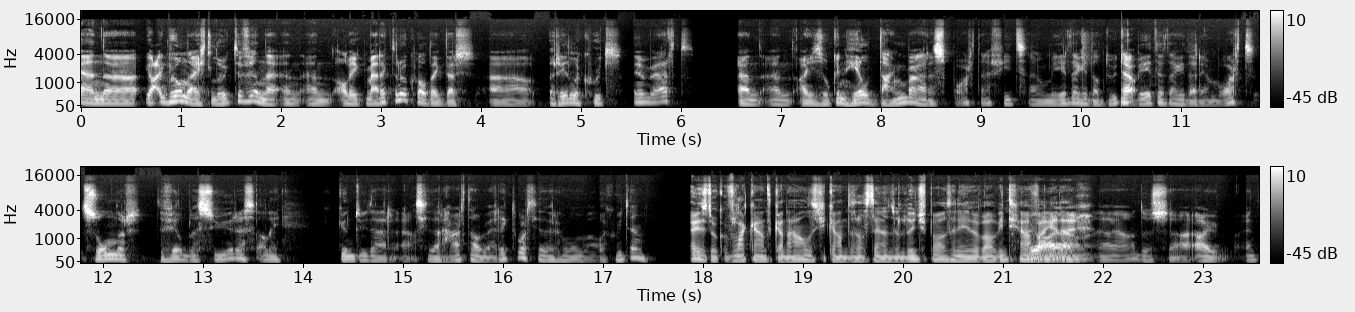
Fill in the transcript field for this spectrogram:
En uh, ja, ik begon dat echt leuk te vinden. En, en allee, ik merkte ook wel dat ik daar uh, redelijk goed in werd. En, en ah, is ook een heel dankbare sport, hè, fietsen. Hoe meer dat je dat doet, hoe beter dat je daarin wordt, zonder te veel blessures. Allee, je kunt u daar, als je daar hard aan werkt, word je er gewoon wel goed in. Ja, je zit ook vlak aan het kanaal, dus je kan zelfs tijdens een lunchpauze even wat wind gaan vangen ja, daar. Ja, ja, dus... Uh, en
